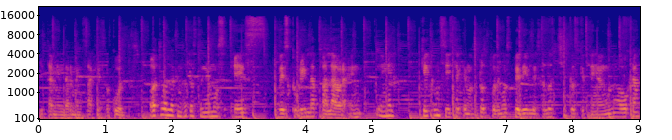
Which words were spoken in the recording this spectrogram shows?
y también dar mensajes ocultos. Otro de lo que nosotros tenemos es descubrir la palabra. ¿En, el qué consiste? Que nosotros podemos pedirles a los chicos que tengan una hoja,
